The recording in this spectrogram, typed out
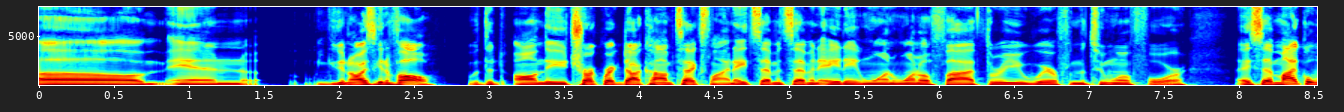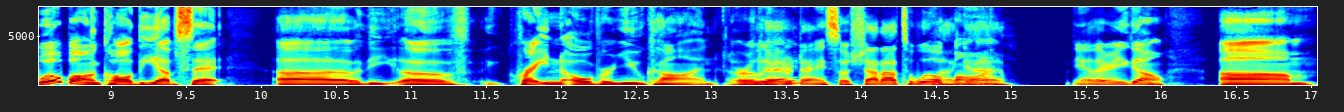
Um, and you can always get involved with the, on the truckwreck.com text line, 877-881-1053. We're from the 214. They said Michael Wilbon called the upset uh, the of Creighton over UConn earlier today. So shout out to Wilbon. Yeah, there you go. Um,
